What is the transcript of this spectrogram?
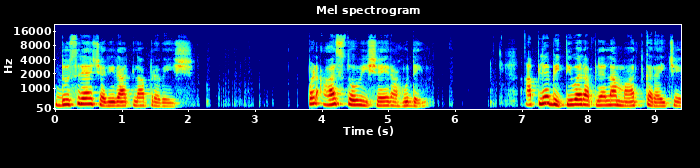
दुसऱ्या शरीरातला प्रवेश. पण आज तो विषय राहू दे. आपल्या भीतीवर आपल्याला मात करायचे.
